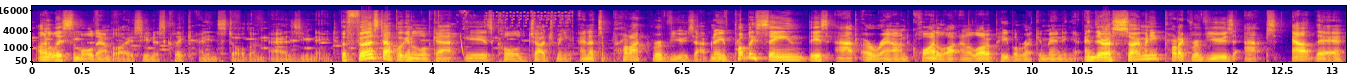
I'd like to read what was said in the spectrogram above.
I'm gonna list them all down below so you can just click and install them as you need. The first app we're gonna look at is called Judge Me, and it's a product reviews app. Now you've probably seen this app around quite a lot and a lot of people recommending it. And there are so many product reviews apps out there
